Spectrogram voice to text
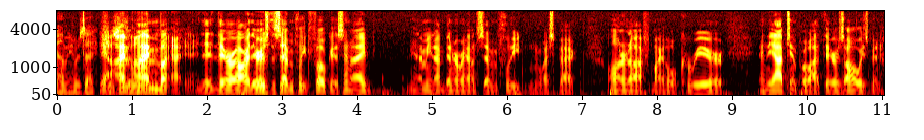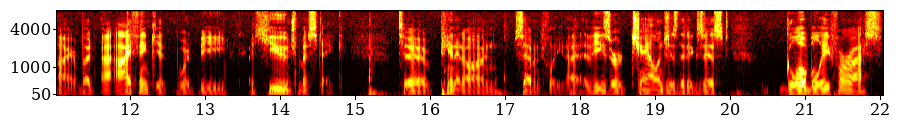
I mean, was that? Yeah, I'm. I'm. Uh, there are. There is the Seventh Fleet focus, and I. I mean, I've been around Seventh Fleet and Westpac on and off my whole career, and the op tempo out there has always been higher. But I, I think it would be a huge mistake to pin it on Seventh Fleet. I, these are challenges that exist globally for us.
